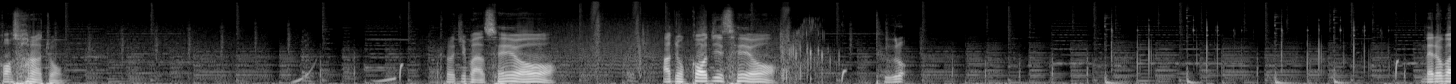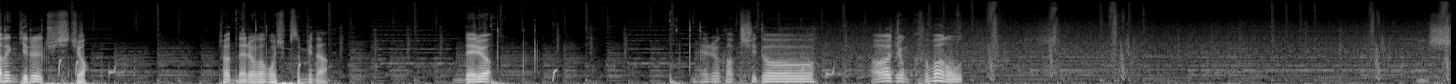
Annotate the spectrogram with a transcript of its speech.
꺼져라 좀 그러지 마세요. 아 좀 꺼지세요. 들어 내려가는 길을 주시죠. 저 내려가고 싶습니다. 내려 내려갑시다. 아 좀 그만 오. 이씨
